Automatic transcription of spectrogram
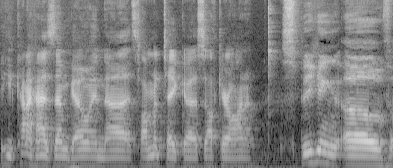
he kind of has them going. Uh, so I'm gonna take uh, South Carolina. Speaking of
